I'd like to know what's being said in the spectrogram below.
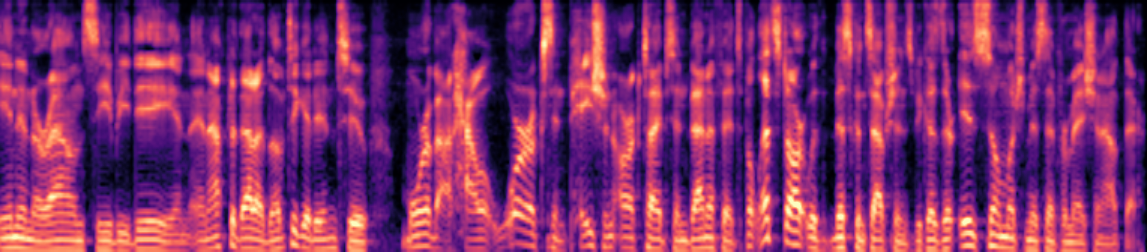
in and around CBD? And, and after that, I'd love to get into more about how it works and patient archetypes and benefits. But let's start with misconceptions because there is so much misinformation out there.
